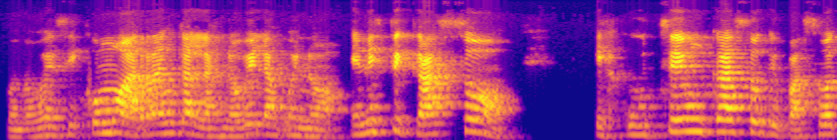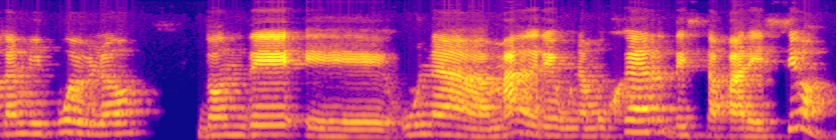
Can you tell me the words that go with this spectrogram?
cuando vos decís cómo arrancan las novelas, bueno, en este caso, escuché un caso que pasó acá en mi pueblo, donde eh, una madre, una mujer, desapareció.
